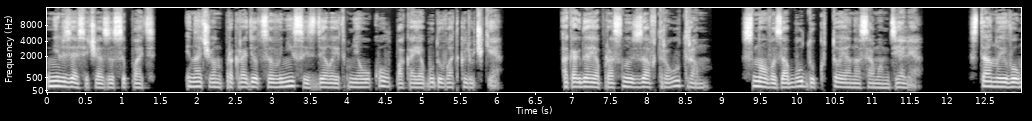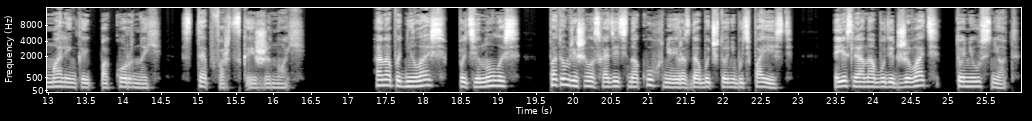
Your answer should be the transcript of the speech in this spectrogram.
Нельзя сейчас засыпать, иначе он прокрадется вниз и сделает мне укол, пока я буду в отключке. А когда я проснусь завтра утром, снова забуду, кто я на самом деле. Стану его маленькой, покорной, степфордской женой. Она поднялась, потянулась, Потом решила сходить на кухню и раздобыть что-нибудь поесть. Если она будет жевать, то не уснет.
